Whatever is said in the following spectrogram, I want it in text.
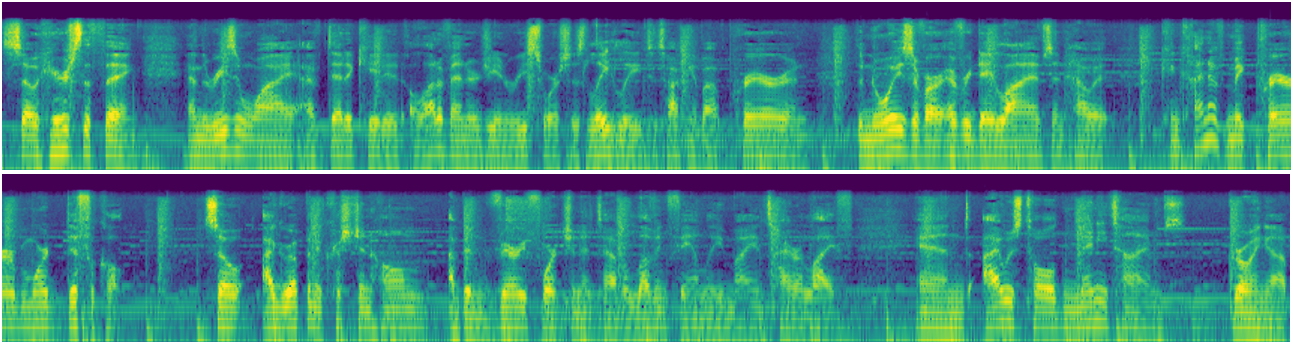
So here's the thing, and the reason why I've dedicated a lot of energy and resources lately to talking about prayer and the noise of our everyday lives and how it can kind of make prayer more difficult. So, I grew up in a Christian home. I've been very fortunate to have a loving family my entire life. And I was told many times growing up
